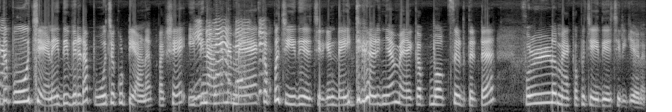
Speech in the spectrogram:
ഇത് പൂച്ചയാണ്. ഇത് ഇവരുടെ പൂച്ചക്കുട്ടിയാണ്. പക്ഷെ ഇതിനങ്ങനെ മേക്കപ്പ് ചെയ്ത് വെച്ചിരിക്കും. ഡേറ്റ് കഴിഞ്ഞ മേക്കപ്പ് ബോക്സ് എടുത്തിട്ട് ഫുള്ള് മേക്കപ്പ് ചെയ്ത് വെച്ചിരിക്കുകയാണ്.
